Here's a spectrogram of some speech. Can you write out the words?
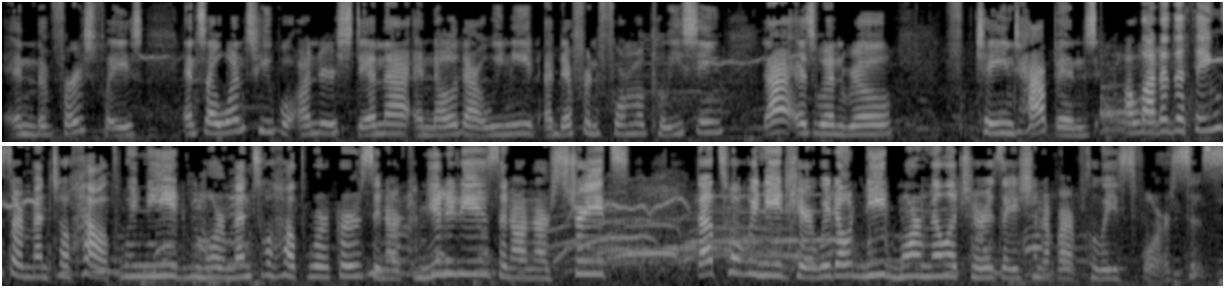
In the first place. And so once people understand that and know that we need a different form of policing, that is when real change happens. A lot of the things are mental health. We need more mental health workers in our communities and on our streets. That's what we need here. We don't need more militarization of our police forces.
